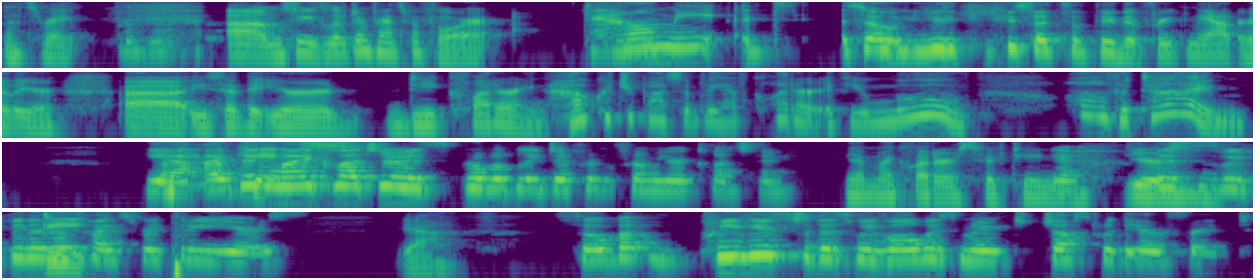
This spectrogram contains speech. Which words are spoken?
That's right. Mhm. Um, so you've lived in France before. Tell Mhm. me. uh, So you you said something that freaked me out earlier. Uh, you said that you're decluttering. How could you possibly have clutter if you move all the time? Yeah, I have think my clutter is probably different from your clutter. Yeah, my clutter is 15 Yeah, years. This is, we've been in deep. this house for three years. yeah. So, but previous to this, we've always moved just with air freight,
